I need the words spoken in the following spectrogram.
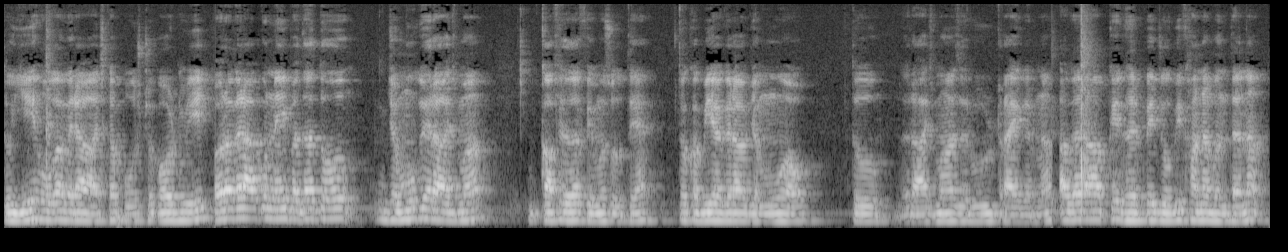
तो ये होगा मेरा आज का पोस्ट वर्कआउट मील और अगर आपको नहीं पता तो जम्मू के राजमा काफ़ी ज़्यादा फ़ेमस होते हैं। तो कभी अगर आप जम्मू आओ तो राजमा ज़रूर ट्राई करना। अगर आपके घर पे जो भी खाना बनता है ना,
